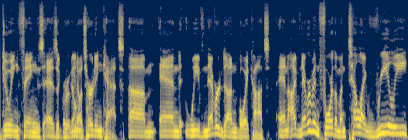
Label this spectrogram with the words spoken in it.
doing things as a group. You know, it's herding cats. Um, and we've never done boycotts, and I've never been for them until I really,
